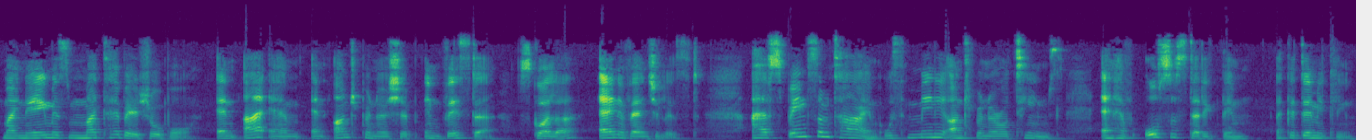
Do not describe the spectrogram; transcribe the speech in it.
My name is Matebe Jobo, and I am an entrepreneurship investor, scholar, and evangelist. I have spent some time with many entrepreneurial teams and have also studied them academically.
